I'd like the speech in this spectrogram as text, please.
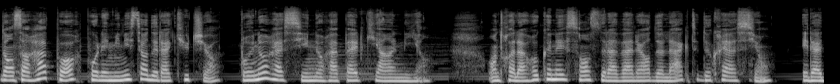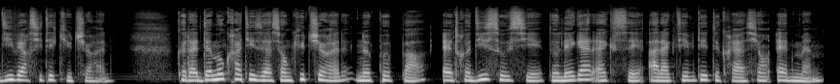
Dans un rapport pour les ministères de la Culture, Bruno Racine nous rappelle qu'il y a un lien entre la reconnaissance de la valeur de l'acte de création et la diversité culturelle, que la démocratisation culturelle ne peut pas être dissociée de l'égal accès à l'activité de création elle-même,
